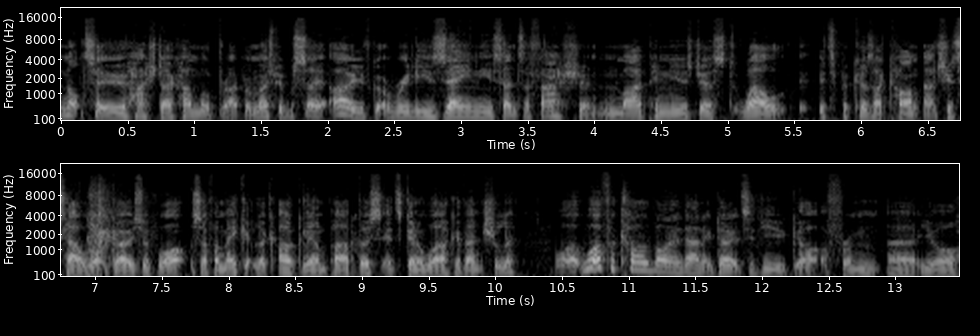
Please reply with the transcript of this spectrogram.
not to hashtag humble brag, but most people say, "Oh, you've got a really zany sense of fashion." And my opinion is just, well, it's because I can't actually tell what goes with what. So if I make it look ugly on purpose, it's going to work eventually. What, what other colourblind anecdotes have you got from uh, your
